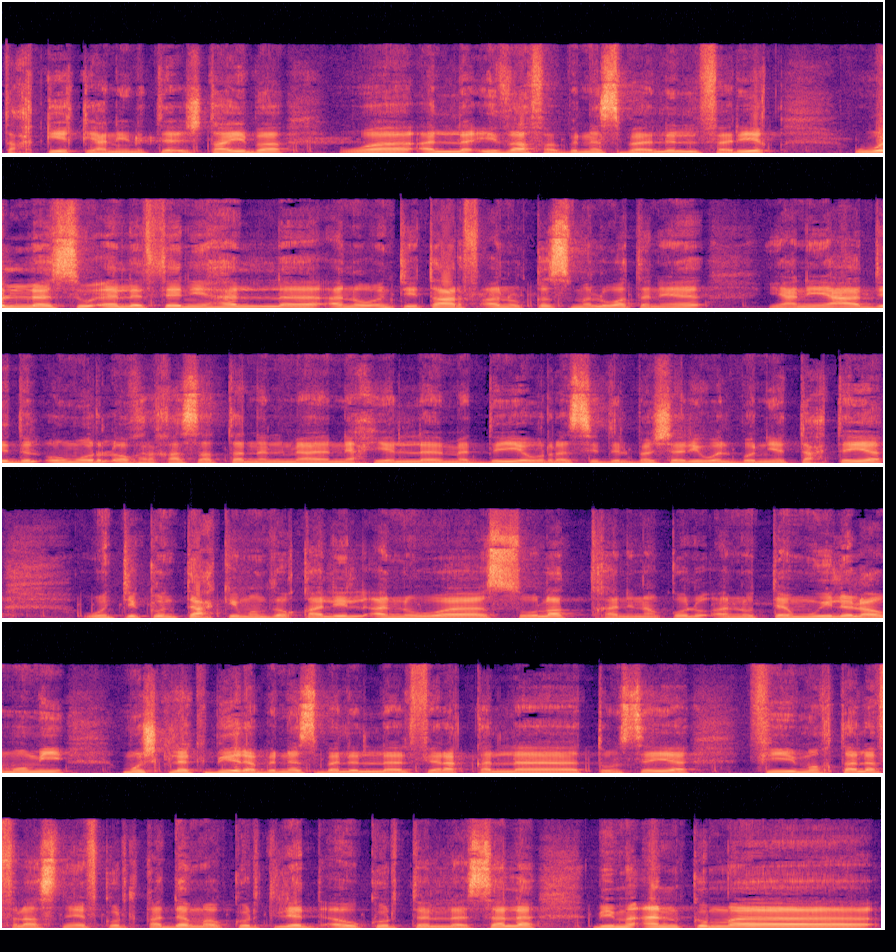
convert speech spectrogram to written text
تحقيق يعني نتائج طيبة والإضافة بالنسبة للفريق؟ والسؤال الثاني هل انه انت تعرف انه القسم الوطني يعني عديد الأمور الأخرى خاصة الناحية المادية والرصيد البشري والبنية التحتية وأنت كنت تحكي منذ قليل انه السلطات خلينا نقولوا انه التمويل العمومي مشكلة كبيرة بالنسبة للفرق التونسية في مختلف الأصناف كرة القدم أو كرة اليد أو كرة السلة. بما أنكم آه،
